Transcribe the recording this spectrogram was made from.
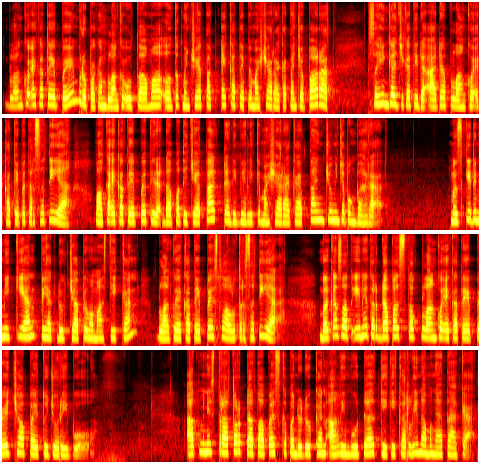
Belangko EKTP merupakan belangko utama untuk mencetak EKTP masyarakat Tanjung Barat. Sehingga jika tidak ada belangko EKTP tersedia, maka EKTP tidak dapat dicetak dan dimiliki masyarakat Tanjung Jabung Barat. Meski demikian, pihak Dukcapil memastikan belangko EKTP selalu tersedia. Bahkan saat ini terdapat stok belangko EKTP capai 7.000. Administrator Database Kependudukan Ahli Muda Kiki Karlina mengatakan,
